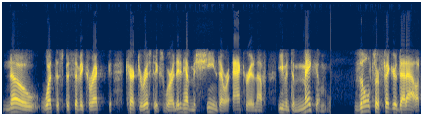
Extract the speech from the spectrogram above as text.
know what the specific correct characteristics were. They didn't have machines that were accurate enough even to make them. Sulzer figured that out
